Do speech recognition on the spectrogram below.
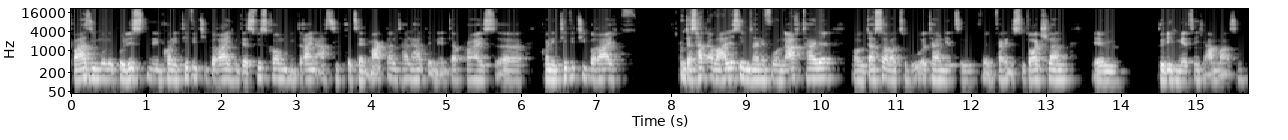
quasi Monopolisten im Connectivity-Bereich mit der Swisscom, die 83 Prozent Marktanteil hat im Enterprise äh. Und das hat aber alles eben seine Vor- und Nachteile. Und das aber zu beurteilen jetzt im, im Verhältnis zu Deutschland, ähm, würde ich mir jetzt nicht anmaßen.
